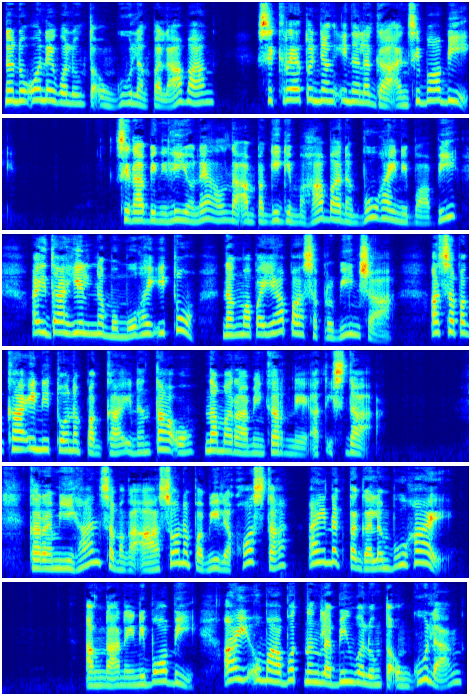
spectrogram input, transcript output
na noon ay walong taong gulang pa lamang, sikreto niyang inalagaan si Bobby. Sinabi ni Lionel na ang pagiging mahaba ng buhay ni Bobby ay dahil namumuhay ito ng mapayapa sa probinsya at sa pagkain nito ng pagkain ng tao na maraming karne at isda. Karamihan sa mga aso ng pamilya Costa ay nagtagal ang buhay. Ang nanay ni Bobby ay umabot ng labing walong taong gulang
